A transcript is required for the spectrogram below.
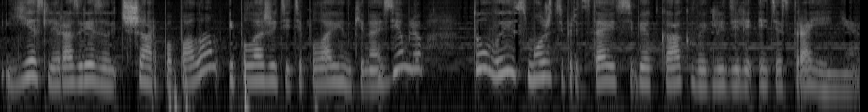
Если разрезать шар пополам и положить эти половинки на землю, то вы сможете представить себе, как выглядели эти строения.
